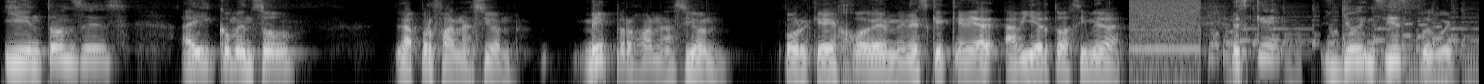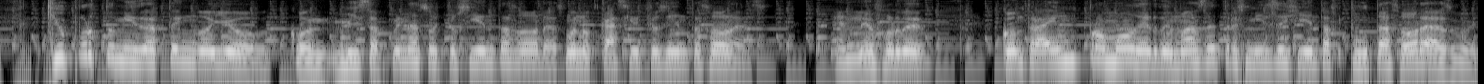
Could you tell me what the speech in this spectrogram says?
Y entonces ahí comenzó la profanación. Mi profanación. Porque, joder, men, es que quedé abierto así, mira. Es que yo insisto, güey. ¿Qué oportunidad tengo yo con mis apenas 800 horas, bueno, casi 800 horas en Left 4 Dead contra un promoder de más de 3600 putas horas, güey?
